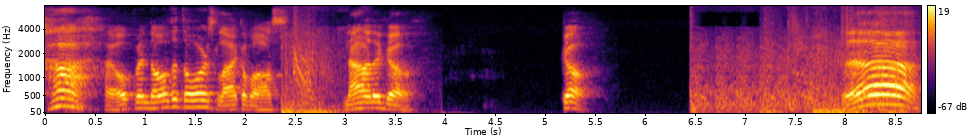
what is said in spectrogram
I opened all the doors like a boss. Now to go. Go. Ah!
